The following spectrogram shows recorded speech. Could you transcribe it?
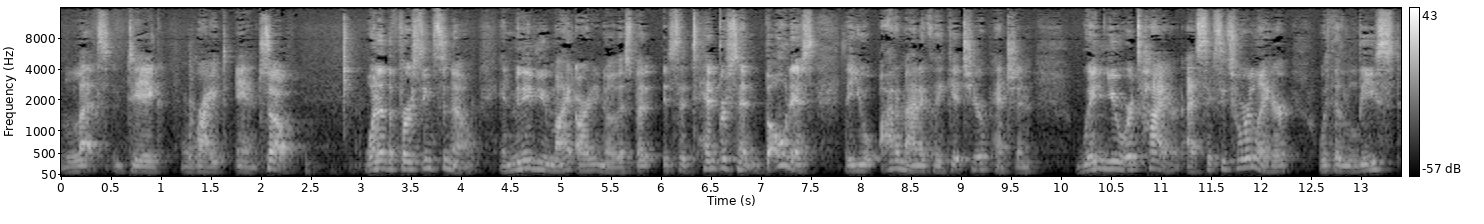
let's dig right in. So, one of the first things to know, and many of you might already know this, but it's the 10% bonus that you automatically get to your pension when you retire at 62 or later with at least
